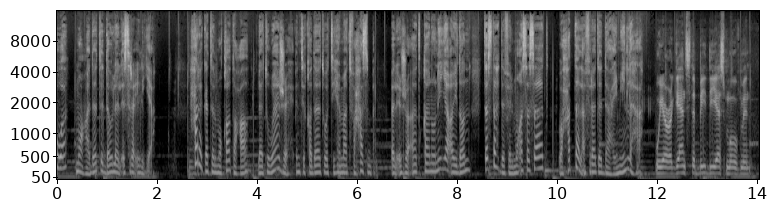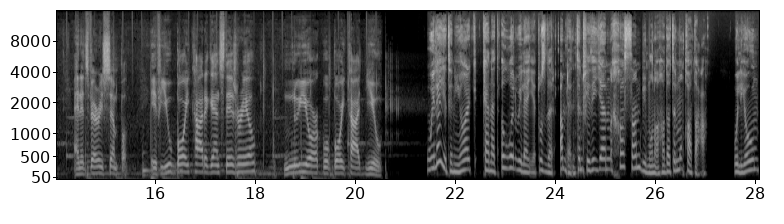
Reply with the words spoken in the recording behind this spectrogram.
هو معاداة الدولة الإسرائيلية. حركة المقاطعة لا تواجه انتقادات واتهامات فحسب، بل إجراءات قانونية أيضاً تستهدف المؤسسات وحتى الأفراد الداعمين لها. We are against the BDS movement and it's very simple. If you boycott against Israel, New York will boycott you. ولاية نيويورك كانت أول ولاية تصدر أمرا تنفيذيا خاصا بمناهضة المقاطعة واليوم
